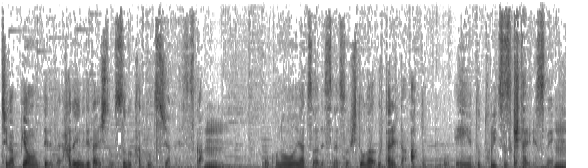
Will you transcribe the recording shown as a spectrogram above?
血がピョンって出たり派手に出たりしてもすぐカット打つじゃないですか、うん。でもこのやつはですねその人が撃たれた後を永遠と撮り続けたりですね、うん。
